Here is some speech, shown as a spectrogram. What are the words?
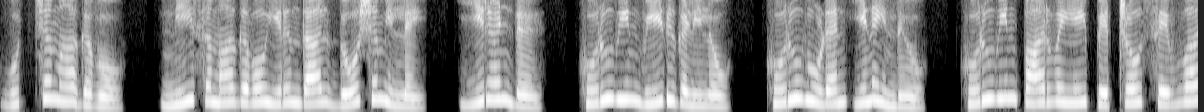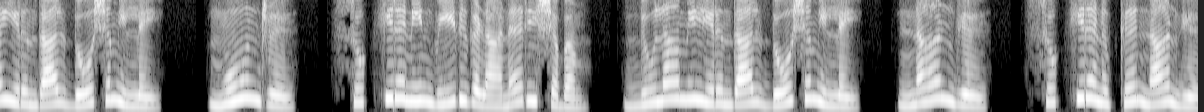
உச்சமாகவோ நீசமாகவோ இருந்தால் தோஷம் இல்லை. இரண்டு குருவின் வீடுகளிலோ குருவுடன் இணைந்தோ குருவின் பார்வையை பெற்றோ செவ்வாய் இருந்தால் தோஷம் இல்லை. மூன்று சுக்கிரனின் வீடுகளான ரிஷபம் துலாமில் இருந்தால் தோஷம் இல்லை. நான்கு சுக்கிரனுக்கு நான்கு.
